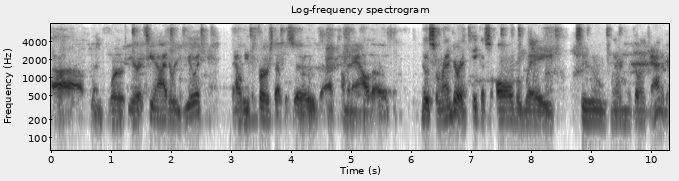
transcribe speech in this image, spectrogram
uh, when we're here at TNI to review it, that'll be the first episode uh, coming out of No Surrender and take us all the way to when we're going to Canada.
